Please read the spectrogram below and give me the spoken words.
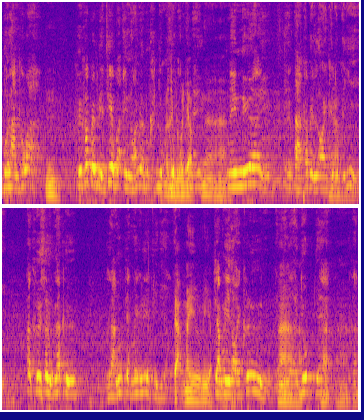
โบราณเขาว่า อืม คือเขาไปเปรียบเทียบว่าไอ้หนอนแบบมันขยุกมันขขยุกยุกขยับในนะฮะในเนื้อต่างๆก็เป็นรอยขยุกขยี้ก็คือสรุปแล้วคือ หลังจะไม่เรียบทีเดียว จะไม่เรียบ จะมีรอยคลื่นจะมีรอยยุบแยกอ่า นะครับ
